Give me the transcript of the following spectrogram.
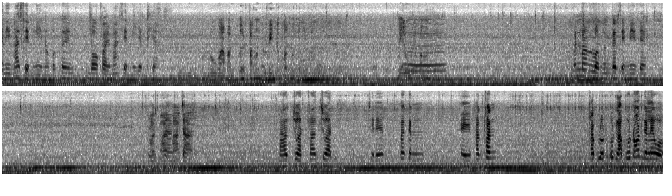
อันนี้มาเส้นนี้เนาะบ่เคยบ่ค่อยมาเส้นนี้จักเที่ยรู้ว่ามันเปิดฝั่งมันวิ่งแต่คนมันก็วิ่งไม่รู้เลยว่ามันเออมันมารวมกันกับเส้นนี้แท้ไปไปไปจ้ะฟ้าวจวดฟ้าวจวดสิได้พากันไอ้พักผ่อนขับรถอดหลับอดนอนกันแล้วอะ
